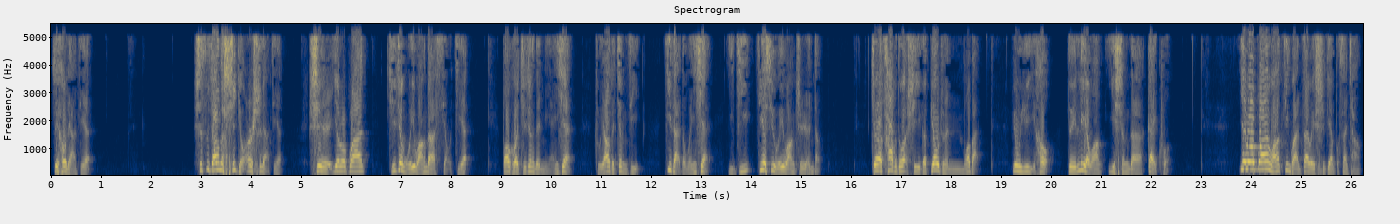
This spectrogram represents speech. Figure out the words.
最后两节，十四章的十九、二十两节是耶罗波安执政为王的小节，包括执政的年限、主要的政绩、记载的文献以及接续为王之人等。这差不多是一个标准模板，用于以后。对列王一生的概括。耶罗波安王尽管在位时间不算长，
